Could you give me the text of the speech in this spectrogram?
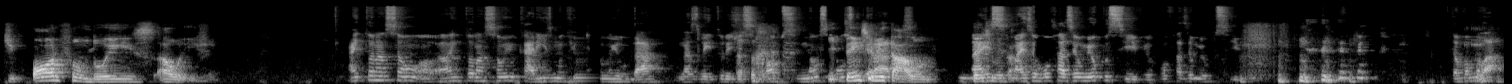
de Orphan 2, A Origem. A entonação, a entonação e o carisma que o Will dá nas leituras de sinopse não são E tente imitá-lo. Mas, mas eu vou fazer o meu possível. Vou fazer o meu possível. então vamos lá.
